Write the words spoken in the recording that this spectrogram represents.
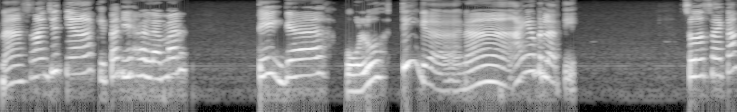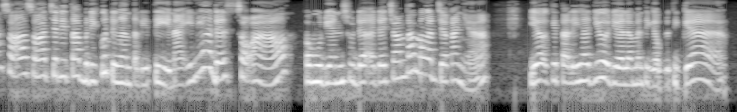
Nah selanjutnya kita di halaman 3 tiga. Nah, ayo berlatih. Selesaikan soal-soal cerita berikut dengan teliti. Nah, ini ada soal, kemudian sudah ada contoh mengerjakannya. Yuk kita lihat yuk di halaman 33.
